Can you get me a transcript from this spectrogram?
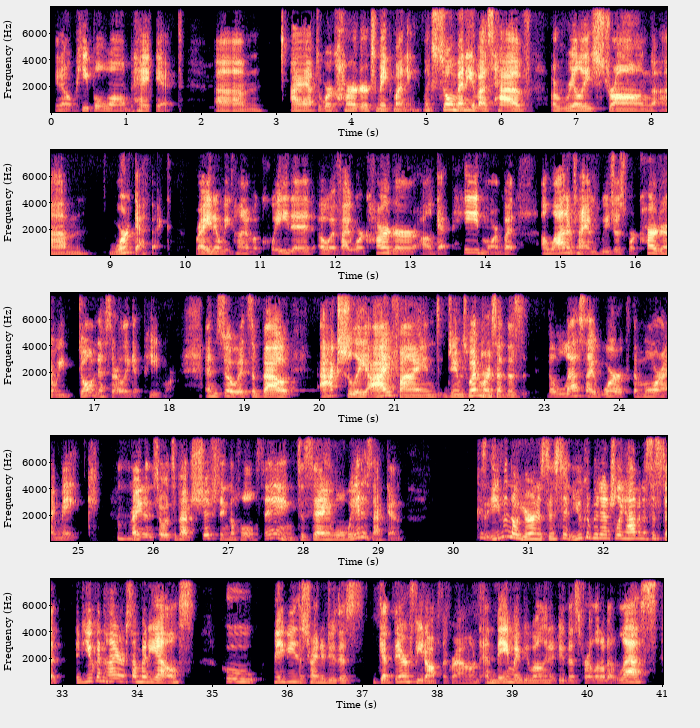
You know, people won't pay it. Um, I have to work harder to make money. Like so many of us have a really strong um, work ethic, right? And we kind of equated, oh, if I work harder, I'll get paid more. But a lot of times we just work harder and we don't necessarily get paid more. And so it's about actually, I find James Wedmore said this the less I work, the more I make. Mm-hmm. Right. And so it's about shifting the whole thing to say, well, wait a second. Because even though you're an assistant, you could potentially have an assistant. If you can mm. hire somebody else who maybe is trying to do this, get their feet off the ground, and they might be willing to do this for a little bit less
